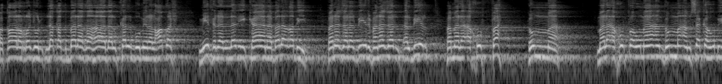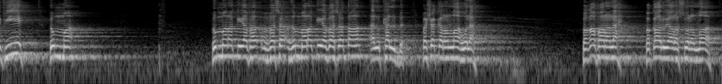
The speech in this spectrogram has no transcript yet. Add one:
فقال الرجل لقد بلغ هذا الكلب من العطش مثل الذي كان بلغ بي. فنزل البئر فنزل البئر فملأ خفه ثم ملأ خفه ماء ثم أمسكه بفيه ثم ثم رقي ثم رقي فسقى الكلب فشكر الله له فغفر له فقالوا يا رسول الله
